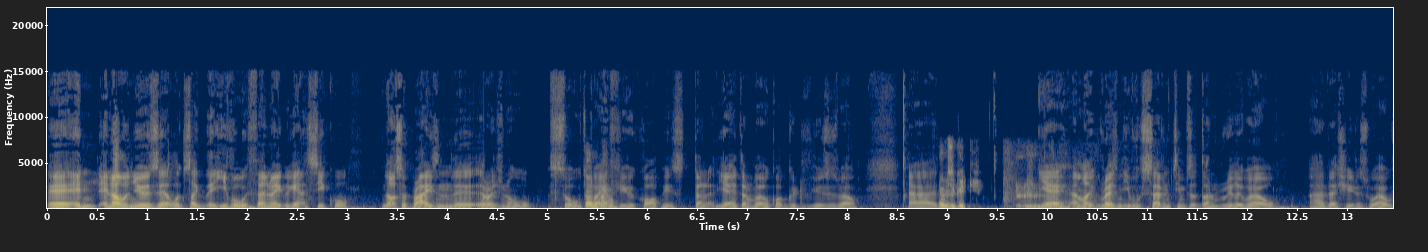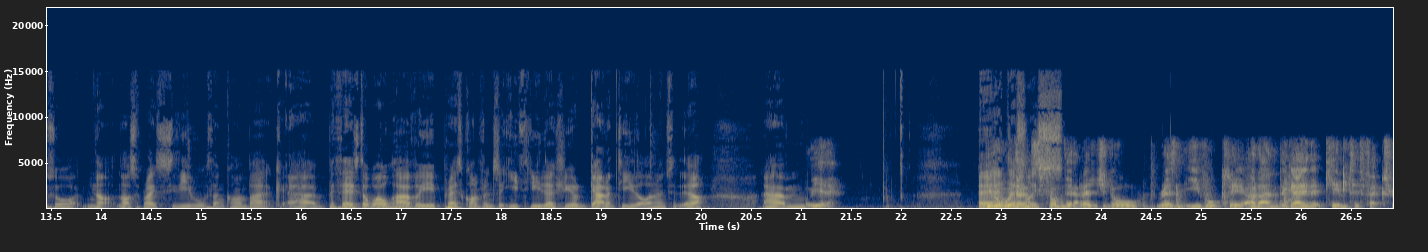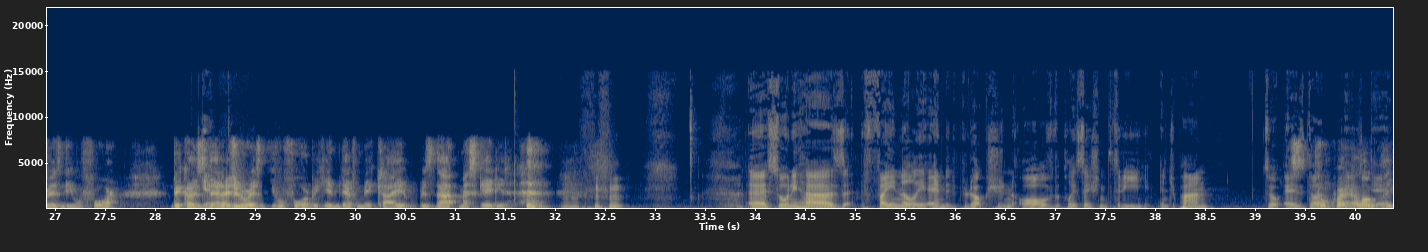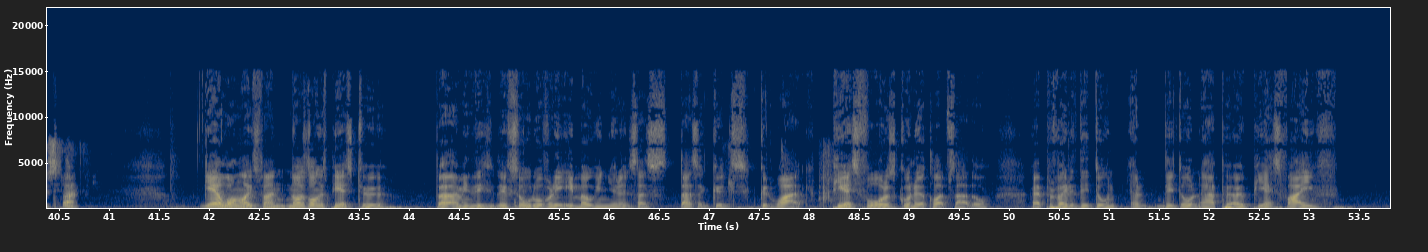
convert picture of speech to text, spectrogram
Uh, in in other news, it looks like the Evil Within might be getting a sequel. Not surprising. The original sold Done quite well. a few copies. Done yeah, done well. Got good reviews as well. Uh, It was a good game. yeah, and like Resident Evil Seven teams have done really well uh, this year as well. So not not surprised to see the Evil Within coming back. Uh, Bethesda will have a press conference at E3 this year. Guarantee they'll announce it there. Um, Oh yeah, uh, Evil Within's from the original Resident Evil creator and the guy that came to fix Resident Evil Four, because Yeah. the original Resident Evil Four became Devil May Cry. It was that misguided. Uh, Sony has finally ended production of the PlayStation 3 in Japan. So it is Still done. quite It a long dead. lifespan. Yeah, long lifespan. Not as long as PS2, but I mean they, they've sold over 80 million units. That's that's a good good whack. PS4 is going to eclipse that though, uh, provided they don't uh, they don't uh, put out PS5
